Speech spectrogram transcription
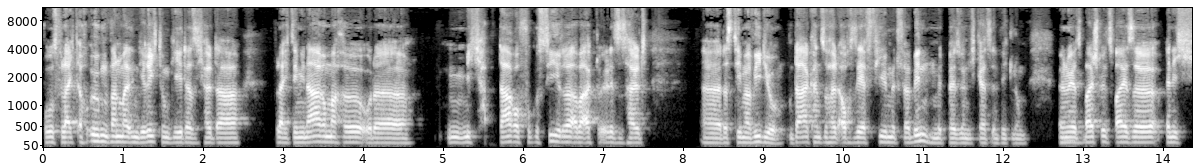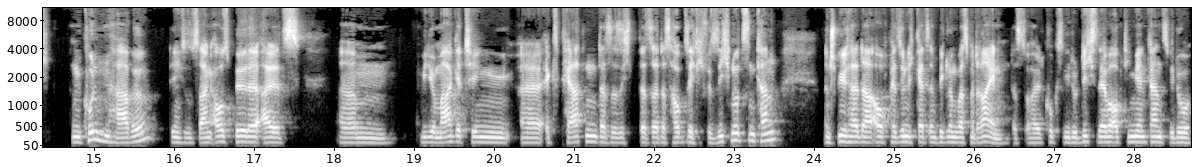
wo es vielleicht auch irgendwann mal in die Richtung geht, dass ich halt da vielleicht Seminare mache oder mich darauf fokussiere. Aber aktuell ist es halt äh, das Thema Video. Und da kannst du halt auch sehr viel mit verbinden mit Persönlichkeitsentwicklung. Wenn du jetzt beispielsweise, wenn ich einen Kunden habe, den ich sozusagen ausbilde als ähm, Videomarketing-Experten, äh, dass er sich, dass er das hauptsächlich für sich nutzen kann, dann spielt halt da auch Persönlichkeitsentwicklung was mit rein, dass du halt guckst, wie du dich selber optimieren kannst, wie du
